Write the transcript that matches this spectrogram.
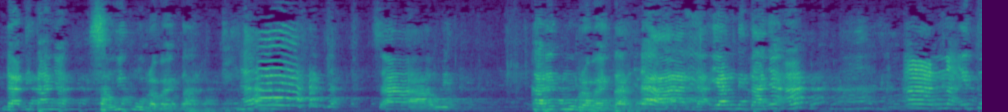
Tidak ditanya sawitmu berapa hektar. Tidak sawit karetmu berapa hektar tidak ada yang ditanya ah, anak itu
